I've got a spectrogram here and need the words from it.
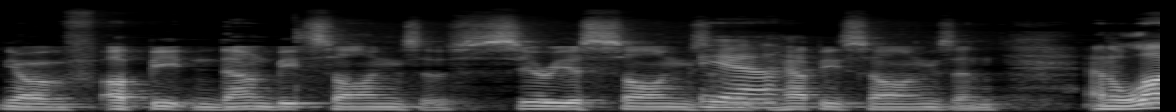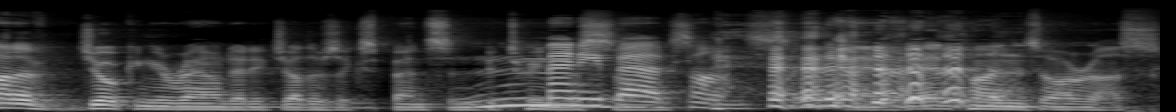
you know, of upbeat and downbeat songs, of serious songs and Yeah. happy songs, and and a lot of joking around at each other's expense in between Many the bad puns. Bad puns are us.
